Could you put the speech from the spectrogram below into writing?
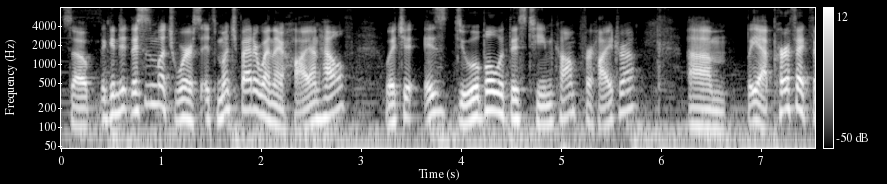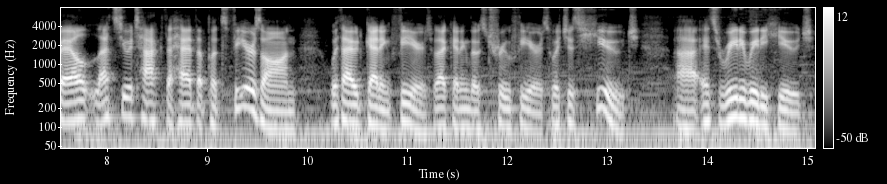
So this is much worse. It's much better when they're high on health, which is doable with this team comp for Hydra. Um, but yeah, Perfect Veil lets you attack the head that puts fears on without getting fears, without getting those true fears, which is huge. Uh, it's really, really huge.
